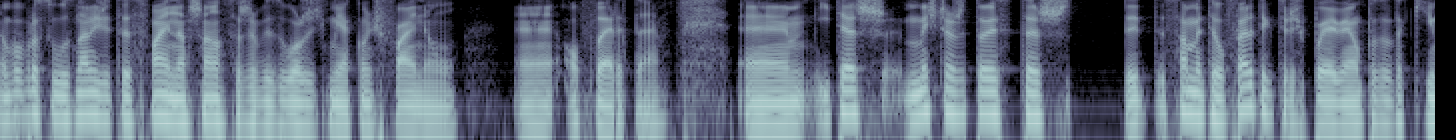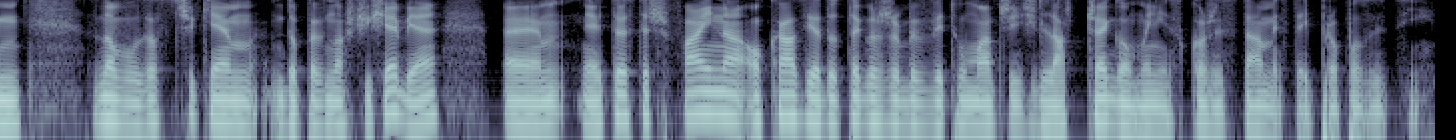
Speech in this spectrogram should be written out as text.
no po prostu uznali, że to jest fajna szansa, żeby złożyć mi jakąś fajną ofertę. I też myślę, że to jest też te, same te oferty, które się pojawiają, poza takim znowu zastrzykiem do pewności siebie, to jest też fajna okazja do tego, żeby wytłumaczyć, dlaczego my nie skorzystamy z tej propozycji.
